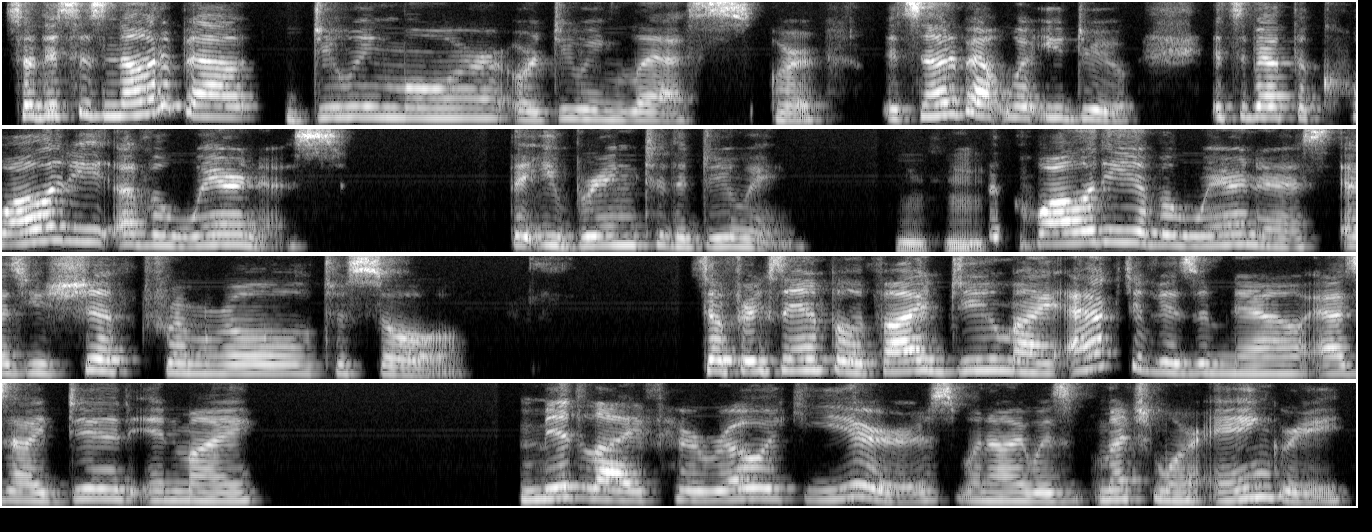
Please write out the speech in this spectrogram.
So this is not about doing more or doing less, or it's not about what you do. It's about the quality of awareness that you bring to the doing. Mm-hmm. The quality of awareness as you shift from role to soul. So, for example, if I do my activism now as I did in my midlife heroic years when I was much more angry,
